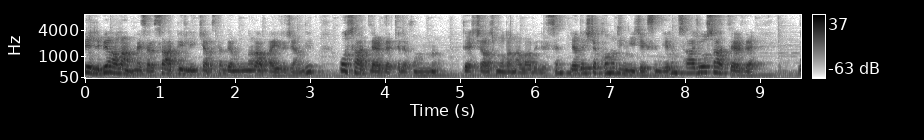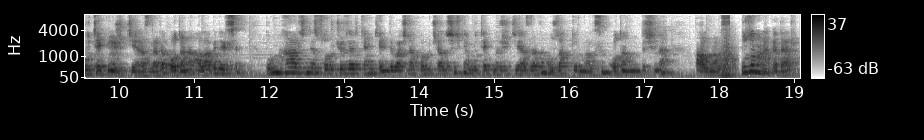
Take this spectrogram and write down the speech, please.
belli bir alan mesela saat 1 ile 2 arasında ben bunları ayıracağım deyip o saatlerde telefonunu ders çalışma odanı alabilirsin. Ya da işte konu dinleyeceksin diyelim sadece o saatlerde bu teknolojik cihazları odana alabilirsin. Bunun haricinde soru çözerken, kendi başına konu çalışırken bu teknolojik cihazlardan uzak durmalısın. Odanın dışına almalısın. Bu zamana kadar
